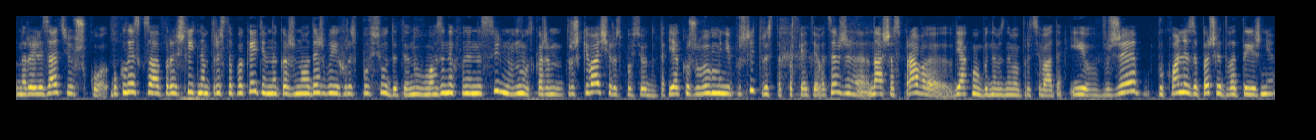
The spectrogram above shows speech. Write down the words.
на реалізацію в школ. Бо коли я сказала, перешліть нам 300 пакетів, вона каже, ну а де ж ви їх розповсюдите? Ну в магазинах вони не сильно, ну скажімо, трошки важче розповсюдити. Я кажу, ви мені прийшліть 300 пакетів, а це вже наша справа, як ми будемо з ними працювати. І вже буквально за перших два тижні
